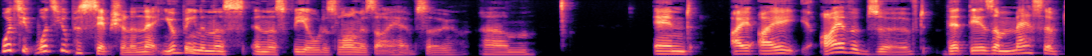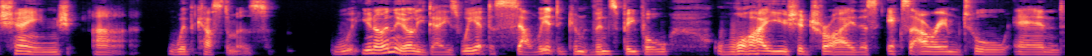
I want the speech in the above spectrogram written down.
What's your, what's your perception in that you've been in this in this field as long as I have? So, um, and I I I have observed that there's a massive change uh, with customers. We, you know, in the early days, we had to sell, we had to convince people why you should try this XRM tool and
